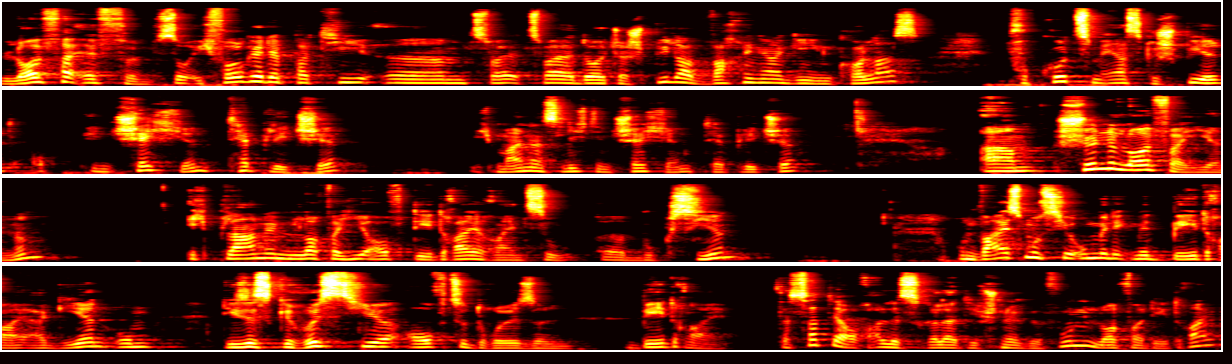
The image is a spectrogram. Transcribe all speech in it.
Läufer F5. So, ich folge der Partie ähm, zwei, zweier deutscher Spieler, Wachinger gegen Kollas. Vor kurzem erst gespielt, auch in Tschechien, Teplice. Ich meine, das liegt in Tschechien, Teplice. Ähm, schöne Läufer hier, ne? Ich plane den Läufer hier auf D3 rein zu äh, buxieren. Und Weiß muss hier unbedingt mit B3 agieren, um dieses Gerüst hier aufzudröseln. B3. Das hat er auch alles relativ schnell gefunden. Läufer D3.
